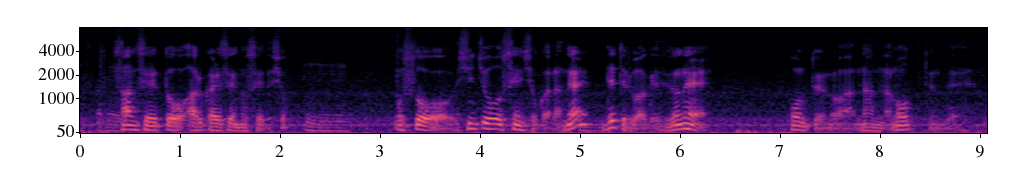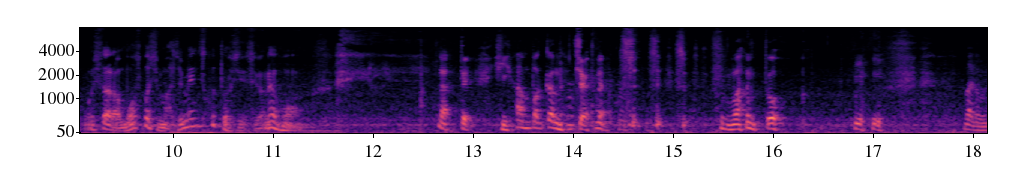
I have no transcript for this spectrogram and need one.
ですかね。酸性とアルカリ性のせいでしょ？えそうすると新潮選書からね出てるわけですよね。本というのは何なの？って言うんでそしたらもう少し真面目に作ってほしいですよね本。だって批判ばっかになっちゃうな。不満と。ーいやいや。まあでも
